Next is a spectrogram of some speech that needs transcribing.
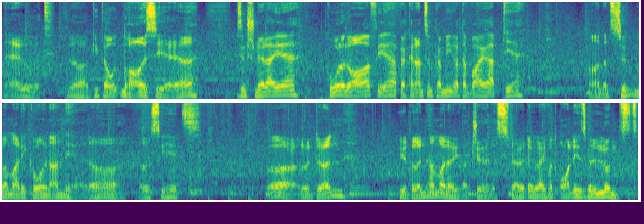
Sehr gut. So, geht da unten raus hier, ja. Bisschen schneller hier. Kohle drauf hier. Hab ja keinen Anzündkamin gerade dabei gehabt hier. Und dann zünden wir mal die Kohlen an hier. So, los geht's. So, und dann hier drin haben wir nämlich was Schönes. Da wird ja gleich was ordentliches gelunzt.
